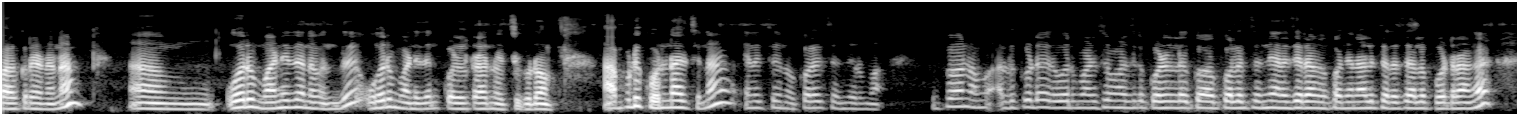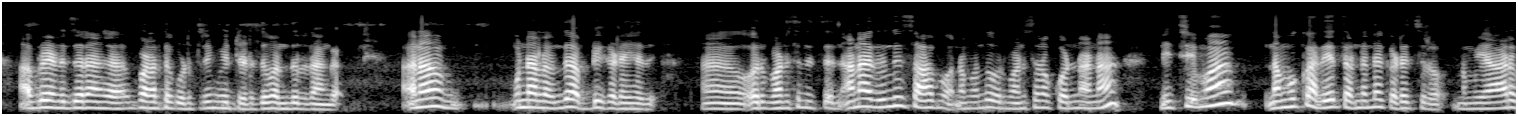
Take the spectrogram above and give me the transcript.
பார்க்குறோம் என்னென்னா ஒரு மனிதனை வந்து ஒரு மனிதன் கொள்றான்னு வச்சுக்கிடும் அப்படி கொண்டாச்சுன்னா என்ன செய்யணும்? கொலை செஞ்சிருமா? இப்போ நம்ம அது கூட ஒரு மனுஷன் மனுஷன் கொள்ளை கொலை செஞ்சு என்ன செய்கிறாங்க கொஞ்ச நாள் சிறைச்சாலை போடுறாங்க. அப்புறம் என்ன செய்கிறாங்க பணத்தை கொடுத்துட்டு மீட்டு எடுத்து வந்துடுறாங்க. ஆனால் முன்னால் வந்து அப்படி கிடையாது. ஒரு மனுஷனை ஆனால் அது வந்து சாபம். நம்ம வந்து ஒரு மனுஷனை கொன்னோன்னா நிச்சயமாக நமக்கும் அதே தண்டனை கிடைச்சிரும். நம்ம யாரை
